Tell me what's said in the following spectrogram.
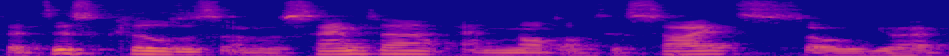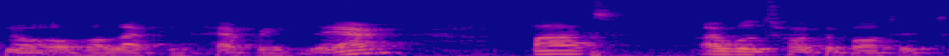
that this closes on the center and not on the sides so you have no overlapping fabric there but I will talk about it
